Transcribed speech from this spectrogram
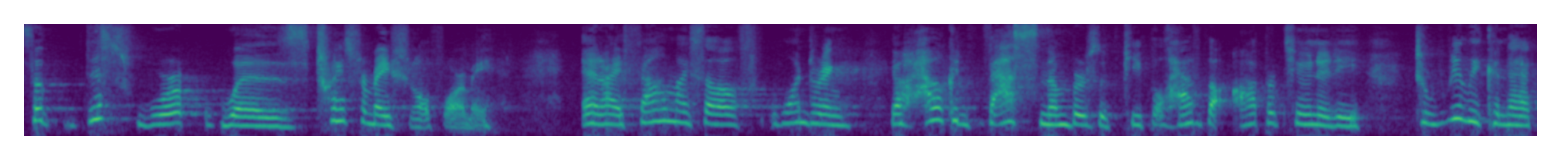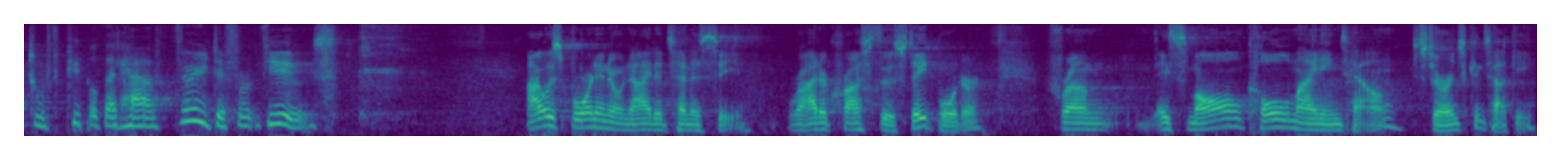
So this work was transformational for me. And I found myself wondering, you know, how could vast numbers of people have the opportunity to really connect with people that have very different views? I was born in Oneida, Tennessee, right across the state border from a small coal mining town, Stearns, Kentucky.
